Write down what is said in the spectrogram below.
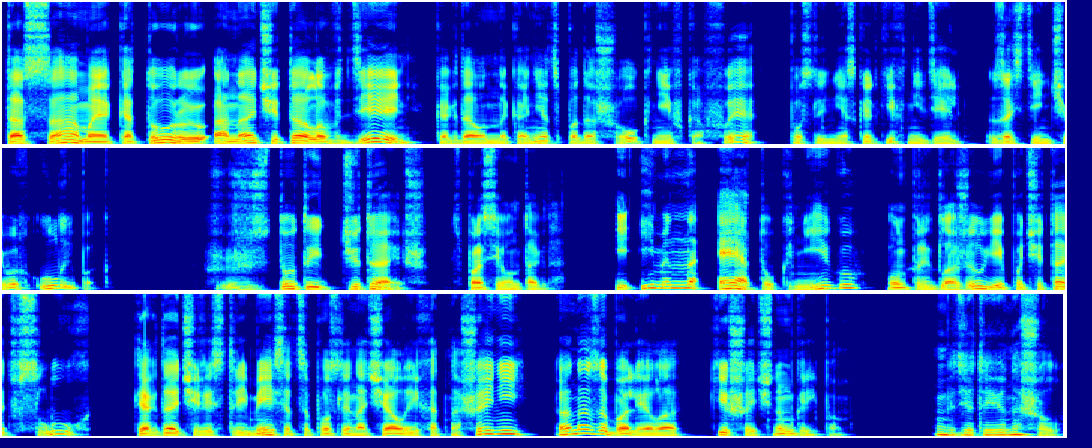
Та самая, которую она читала в день, когда он, наконец, подошел к ней в кафе после нескольких недель застенчивых улыбок. «Что ты читаешь?» — спросил он тогда. И именно эту книгу он предложил ей почитать вслух, когда через три месяца после начала их отношений она заболела кишечным гриппом. «Где ты ее нашел?»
